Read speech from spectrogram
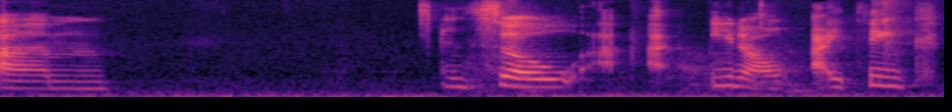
Um, and so, you know, I think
